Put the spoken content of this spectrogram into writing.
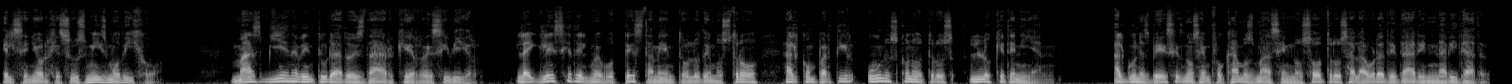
El Señor Jesús mismo dijo, Más bienaventurado es dar que recibir. La Iglesia del Nuevo Testamento lo demostró al compartir unos con otros lo que tenían. Algunas veces nos enfocamos más en nosotros a la hora de dar en Navidad.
